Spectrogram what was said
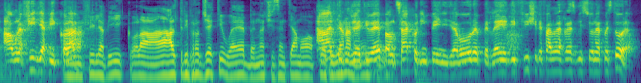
Ha una figlia piccola. Ha una figlia piccola, ha altri progetti web, noi ci sentiamo Ha altri progetti web, ha un sacco di impegni di lavoro e per lei è difficile fare la trasmissione a quest'ora.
